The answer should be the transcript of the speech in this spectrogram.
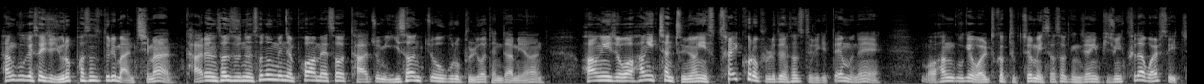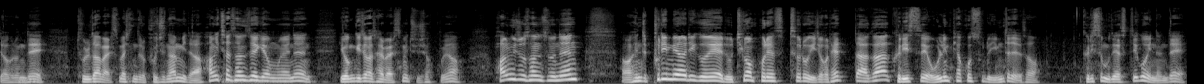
한국에서 이제 유럽파 선수들이 많지만 다른 선수는 손흥민을 포함해서 다 좀 이선 쪽으로 분류가 된다면 황희조와 황희찬 두 명이 스트라이커로 분류된 선수들이기 때문에 뭐 한국의 월드컵 득점에 있어서 굉장히 비중이 크다고 할 수 있죠. 그런데 둘 다 말씀하신 대로 부진합니다. 황희찬 선수의 경우에는 이건 기자가 잘 말씀해 주셨고요. 황의조 선수는 어, 현재 프리미어리그의 노팅엄 포레스트로 이적을 했다가 그리스의 올림피아코스로 임대돼서 그리스 무대에서 뛰고 있는데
